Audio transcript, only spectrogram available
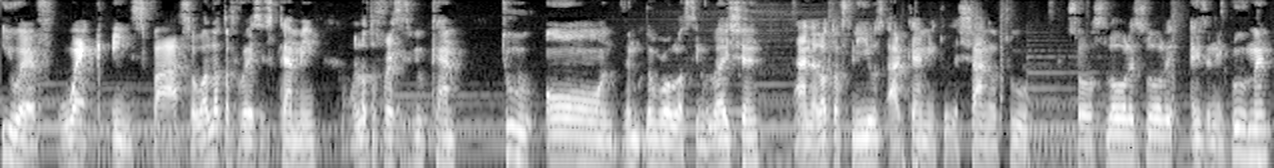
You have WEC in Spa. So a lot of races coming. A lot of races will come to on the, the world of simulation, and a lot of news are coming to the channel too. So slowly, slowly is an improvement.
